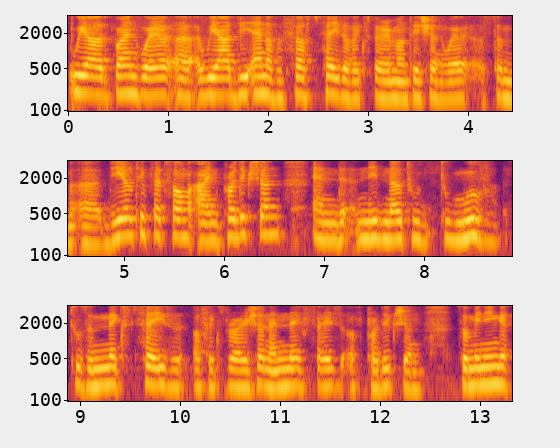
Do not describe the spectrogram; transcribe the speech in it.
We are at point where uh, we are at the end of the first phase of experimentation where some uh, DLT platform are in production and need now to, to move to the next phase of exploration and next phase of production. So meaning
